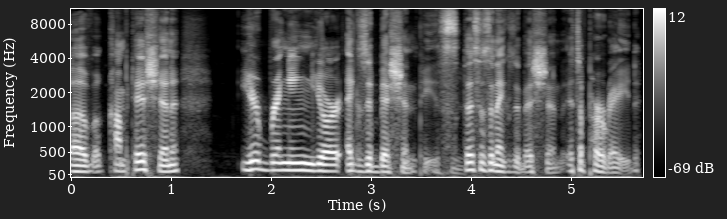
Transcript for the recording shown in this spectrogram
of competition, you're bringing your exhibition piece. Hmm. This is an exhibition. It's a parade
